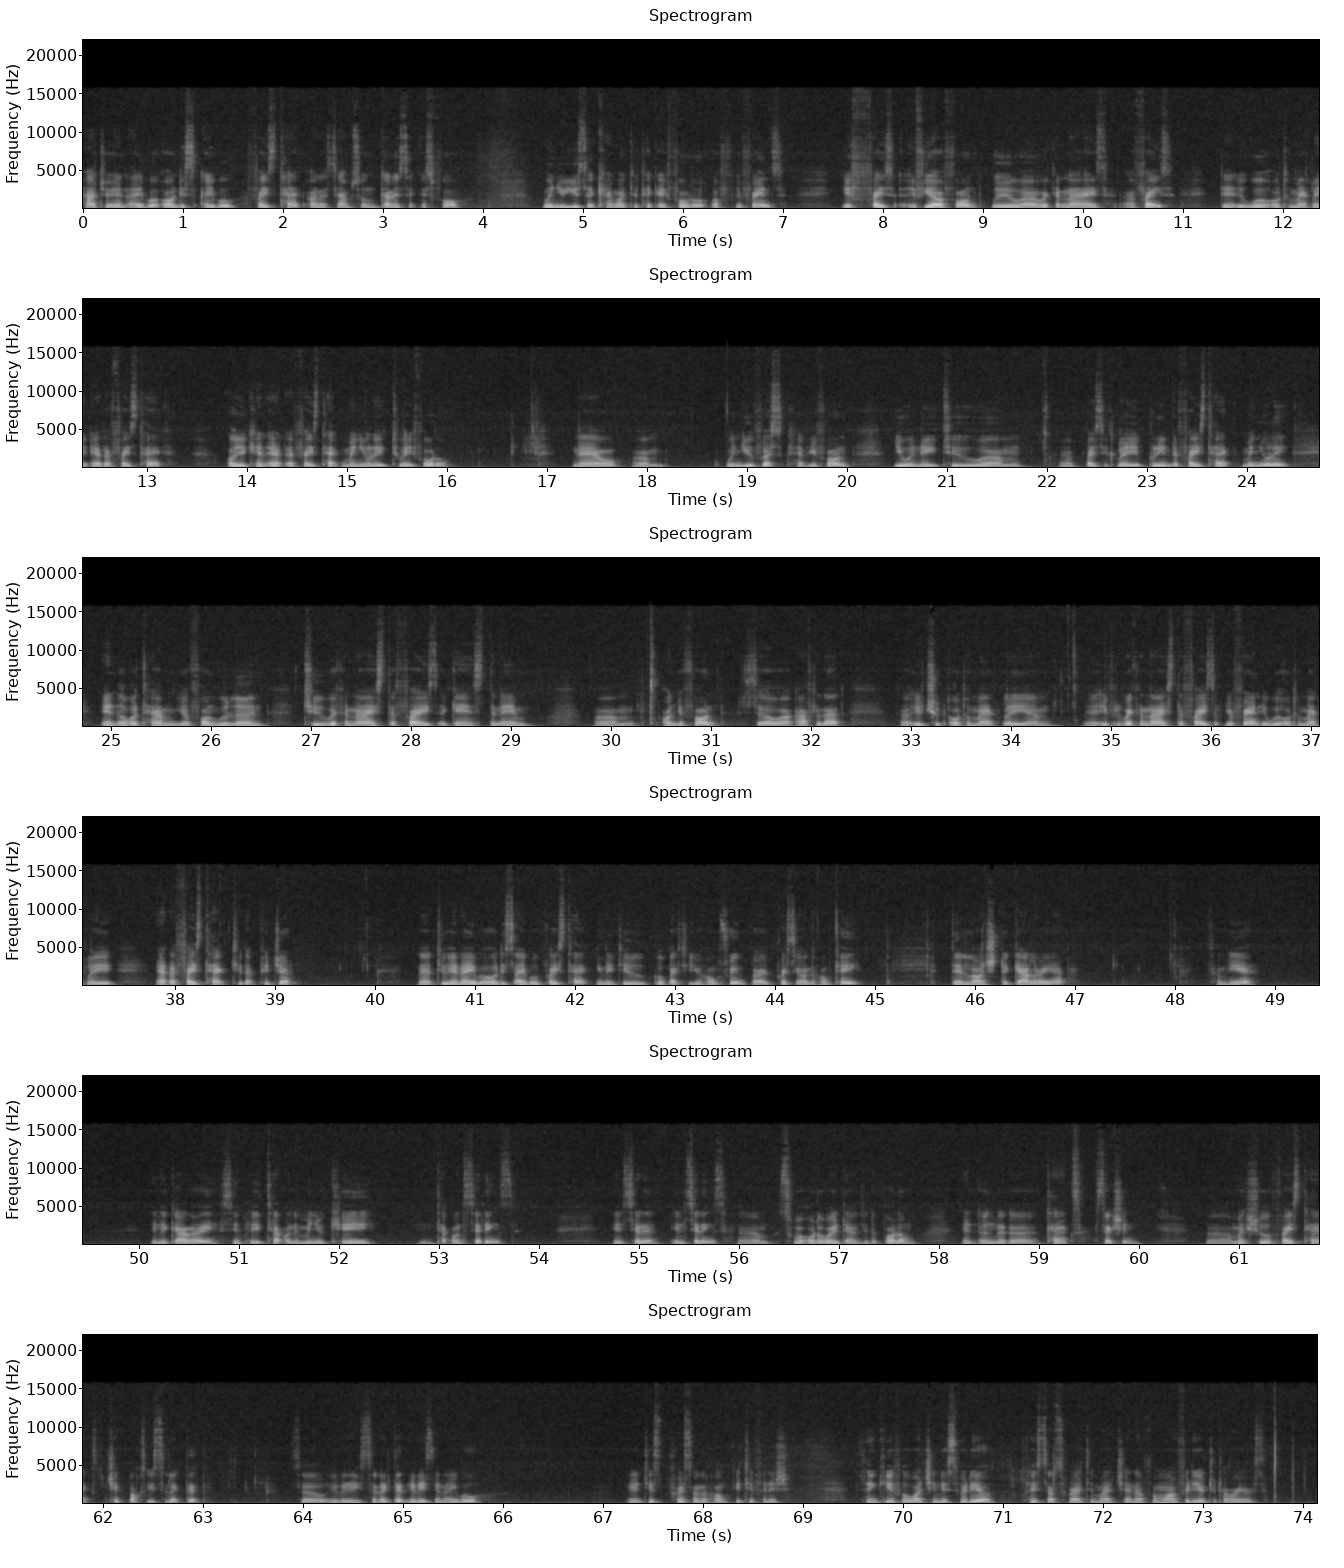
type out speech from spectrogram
how to enable or disable face tag on a Samsung Galaxy S4 when you use a camera to take a photo of your friends if face if your phone will uh, recognize a face then it will automatically add a face tag or you can add a face tag manually to a photo. Now um, when you first have your phone you will need to um, uh, basically put in the face tag manually and over time your phone will learn to recognize the face against the name um, on your phone. So uh, after that uh, it should automatically um, uh, if it recognizes the face of your friend it will automatically add a face tag to that picture. Now to enable or disable face tag you need to go back to your home screen by pressing on the home key then launch the gallery app. From here in the gallery simply tap on the menu key and tap on settings. In, setting, in settings um, scroll all the way down to the bottom and under the tags section uh, make sure face tags checkbox is selected. So if it is selected it is enabled. Then just press on the home key to finish. Thank you for watching this video. Please subscribe to my channel for more video tutorials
